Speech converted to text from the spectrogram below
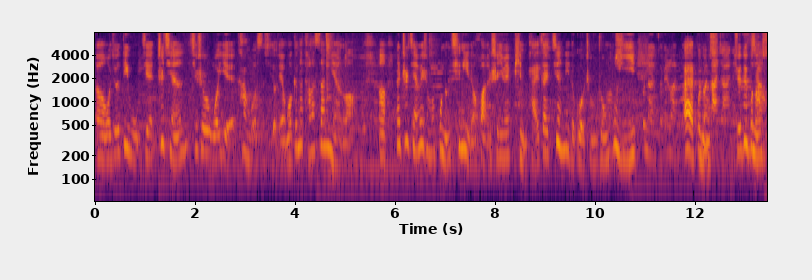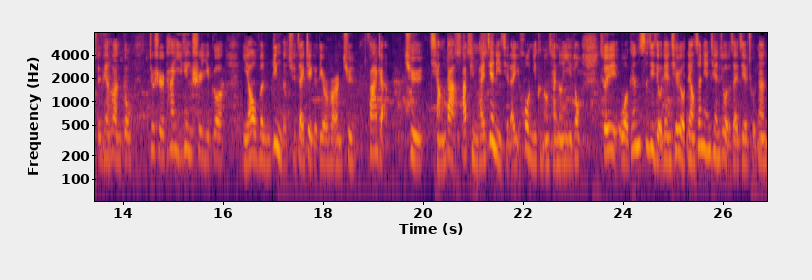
呃，我觉得第五届之前，其实我也看过四喜酒店，我跟他谈了三年了，嗯，那之前为什么不能轻易的换？是因为品牌在建立的过程中不宜，不能随便乱动，哎，不能，绝对不能随便乱动，就是它一定是一个你要稳定的去在这个地方去发展。去强大，把品牌建立起来以后，你可能才能移动。所以我跟四季酒店其实有两三年前就有在接触，但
